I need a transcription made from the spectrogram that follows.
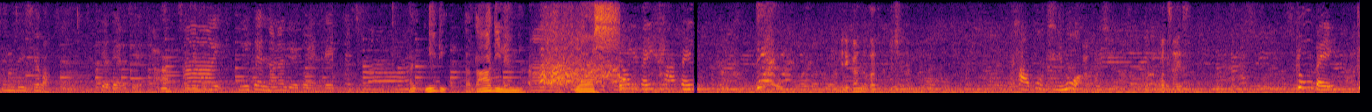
先这些吧。谢谢大姐。啊，先这些。哎，你的大大的两个。要一杯咖啡。你的刚才不见了？卡布奇诺。中杯中。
